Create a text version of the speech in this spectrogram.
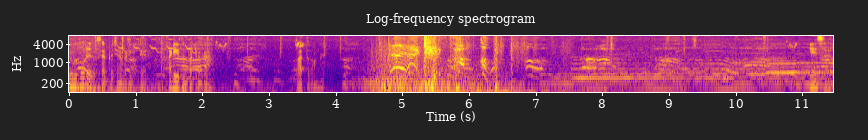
இவங்க கூட இருக்கு சார் பிரச்சனை பண்ணிக்கிட்டு. அடி எதுவும் பட்டிருக்கா? பார்த்து வாங்க ஏன் சார்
